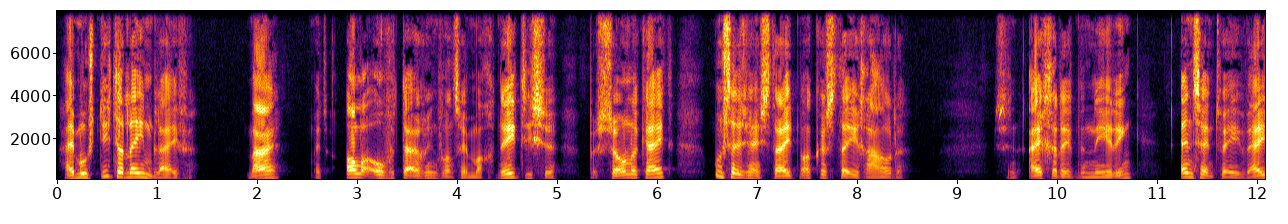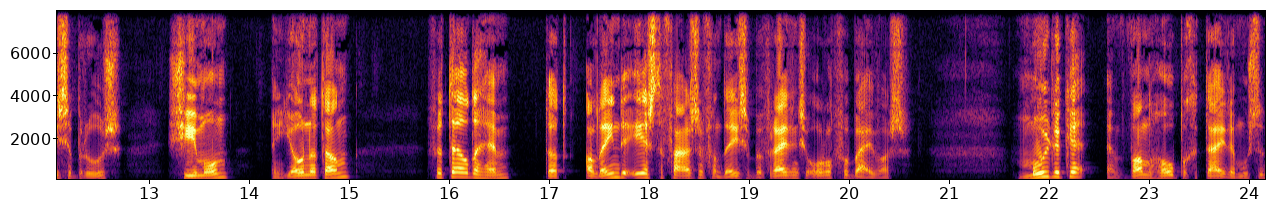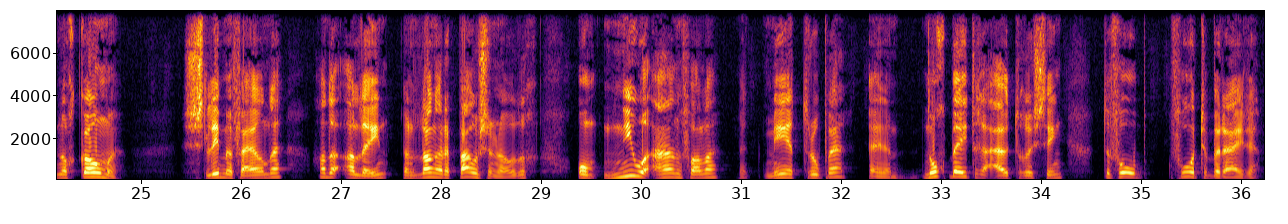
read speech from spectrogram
Hij moest niet alleen blijven, maar met alle overtuiging van zijn magnetische persoonlijkheid moest hij zijn strijdmakkers tegenhouden. Zijn eigen redenering en zijn twee wijze broers, Shimon en Jonathan, vertelden hem dat alleen de eerste fase van deze bevrijdingsoorlog voorbij was. Moeilijke en wanhopige tijden moesten nog komen. Slimme vijanden hadden alleen een langere pauze nodig om nieuwe aanvallen met meer troepen en een nog betere uitrusting te voor, voor te bereiden.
